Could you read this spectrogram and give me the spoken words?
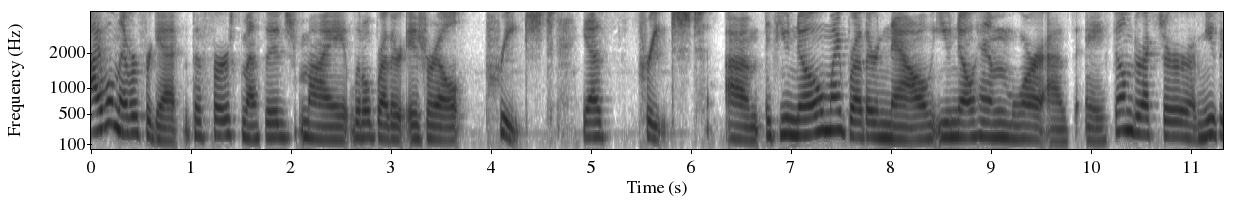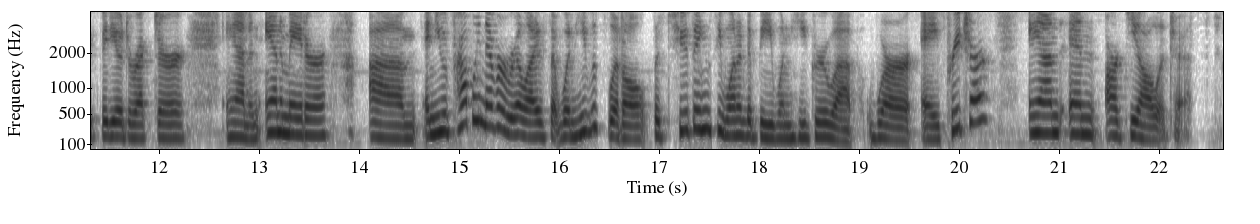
I will never forget the first message my little brother Israel preached. Yes, preached. Um, if you know my brother now, you know him more as a film director, a music video director, and an animator. Um, and you would probably never realize that when he was little, the two things he wanted to be when he grew up were a preacher and an archaeologist.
